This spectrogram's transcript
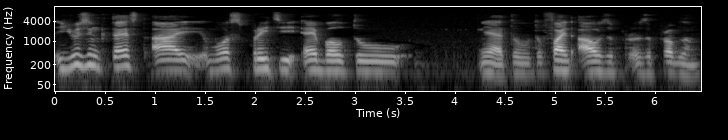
using test I was pretty able to yeah to, to find out the, the problem.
